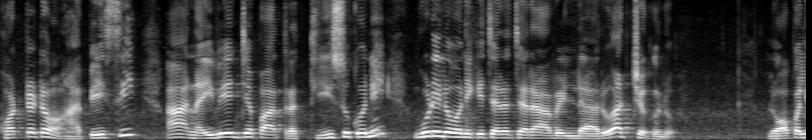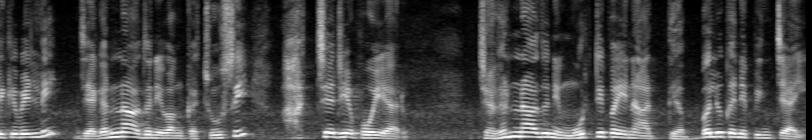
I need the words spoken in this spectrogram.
కొట్టడం ఆపేసి ఆ నైవేద్య పాత్ర తీసుకొని గుడిలోనికి చెరచెరా వెళ్ళారు అర్చకులు. లోపలికి వెళ్ళి జగన్నాథుని వంక చూసి ఆశ్చర్యపోయారు. జగన్నాథుని మూర్తిపైన దెబ్బలు కనిపించాయి.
